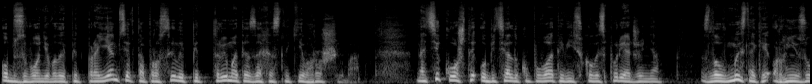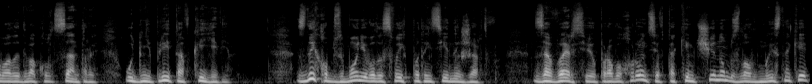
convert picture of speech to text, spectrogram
обдзвонювали підприємців та просили підтримати захисників грошима. На ці кошти обіцяли купувати військове спорядження. Зловмисники організували два кол-центри у Дніпрі та в Києві. З них обдзвонювали своїх потенційних жертв. За версією правоохоронців, таким чином зловмисники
